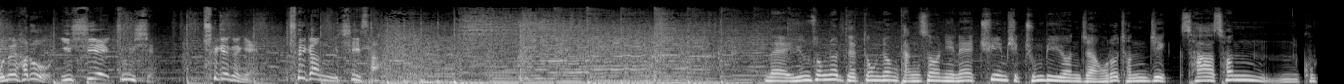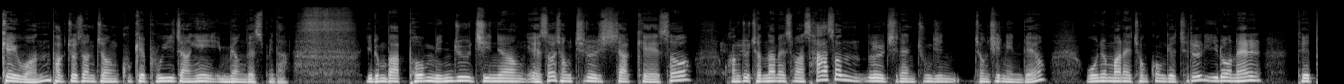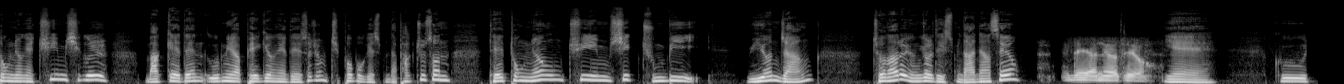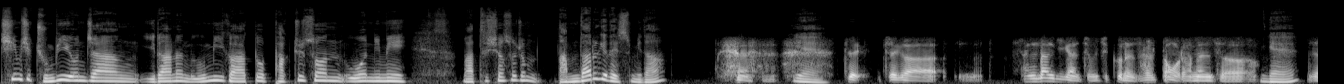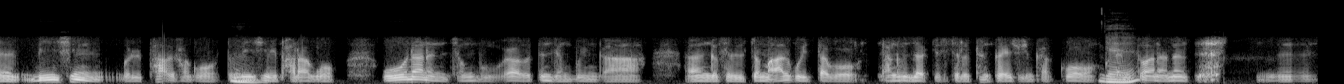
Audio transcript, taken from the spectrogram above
오늘 하루 이슈의 중심 최경영의 최강 시사. 네, 윤석열 대통령 당선인의 취임식 준비위원장으로 전직 사선 국회의원 박주선 전 국회 부의장이 임명됐습니다. 이른바 범민주 진영에서 정치를 시작해서 광주 전남에서만 사선을 지낸 중진 정치인인데요. 5년 만에 정권 교체를 이뤄낼 대통령의 취임식을 맡게 된 의미와 배경에 대해서 좀 짚어보겠습니다. 박주선 대통령 취임식 준비 위원장 전화로 연결돼 있습니다. 안녕하세요. 네, 안녕하세요. 예. 그 취임식 준비위원장이라는 의미가 또 박주선 의원님이 맡으셔서 좀 남다르게 됐습니다. 예. 제, 제가 상당 기간 정치권에서 활동을 하면서 예. 민심을 파악하고 또 음. 민심이 바라고 원하는 정부가 어떤 정부인가 하는 것을 좀 알고 있다고 당선자께서 저를 평가해 주신 것 같고 예. 또 하나는 어,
